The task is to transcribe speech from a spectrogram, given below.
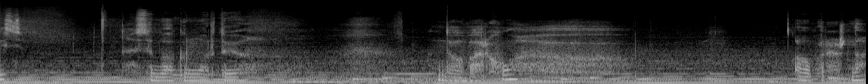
Округлились. Собака мордою доверху. Обережно.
